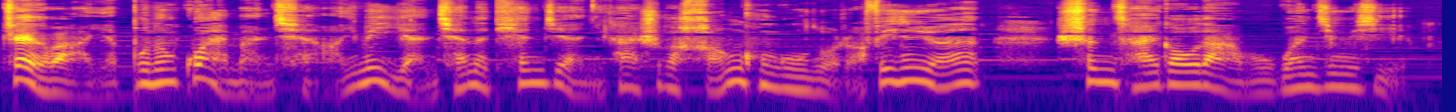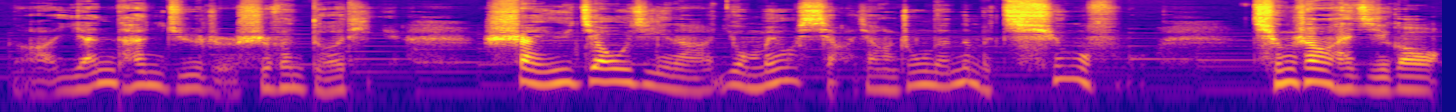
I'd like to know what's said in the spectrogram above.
这个吧，也不能怪曼倩啊，因为眼前的天剑，你看是个航空工作者，飞行员，身材高大，五官精细啊，言谈举止十分得体。善于交际呢，又没有想象中的那么轻浮，情商还极高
